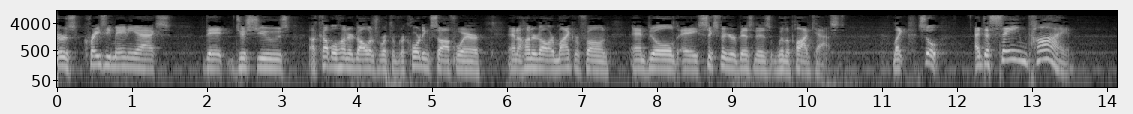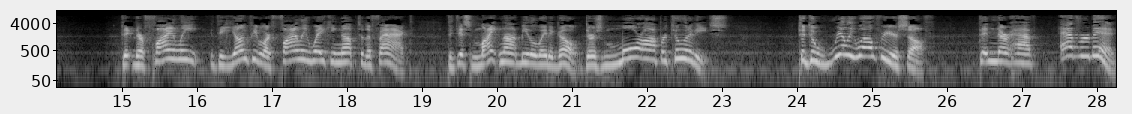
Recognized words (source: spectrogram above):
There's crazy maniacs that just use a couple hundred dollars worth of recording software and a hundred dollar microphone and build a six figure business with a podcast. Like, so at the same time, they're finally, the young people are finally waking up to the fact that this might not be the way to go. There's more opportunities to do really well for yourself than there have ever been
